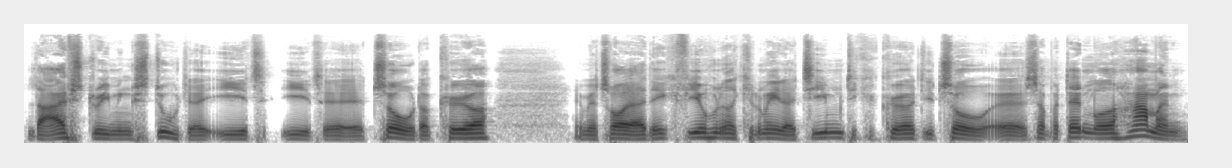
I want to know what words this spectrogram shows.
livestreaming studier i et, i et øh, tog, der kører jamen jeg tror, at det er ikke 400 km i timen, de kan køre de tog. Øh, så på den måde har man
